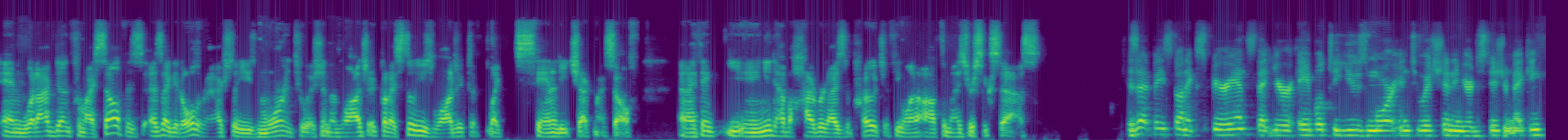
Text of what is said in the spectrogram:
And what I've done for myself is as I get older, I actually use more intuition than logic, but I still use logic to like sanity check myself. And I think you, you need to have a hybridized approach if you want to optimize your success. Is that based on experience that you're able to use more intuition in your decision making?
